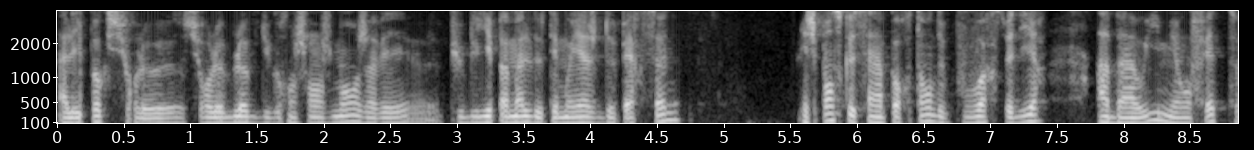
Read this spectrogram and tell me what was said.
à l'époque sur le sur le blog du Grand Changement. J'avais euh, publié pas mal de témoignages de personnes. Et je pense que c'est important de pouvoir se dire ah ben oui, mais en fait,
